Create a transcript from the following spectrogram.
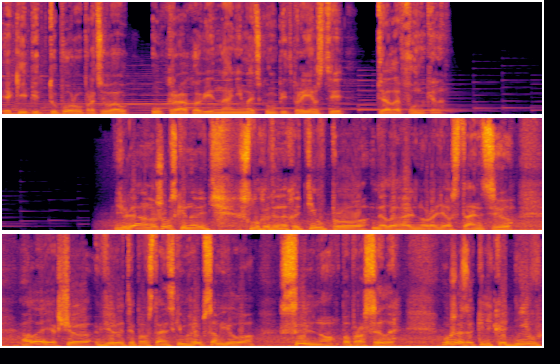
який під ту пору працював у Кракові на німецькому підприємстві Телефункен. Юліан Гошовський навіть слухати не хотів про нелегальну радіостанцію. Але якщо вірити повстанським грипсам, його сильно попросили. Уже за кілька днів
